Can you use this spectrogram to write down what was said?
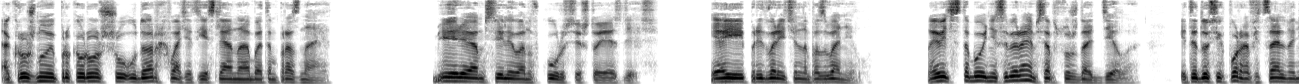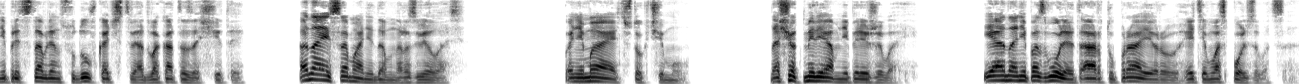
Окружную прокуроршу удар хватит, если она об этом прознает. Мириам Селиван в курсе, что я здесь. Я ей предварительно позвонил. Мы ведь с тобой не собираемся обсуждать дело, и ты до сих пор официально не представлен суду в качестве адвоката защиты. Она и сама недавно развелась. Понимает, что к чему. Насчет Мириам не переживай. И она не позволит Арту Прайеру этим воспользоваться.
